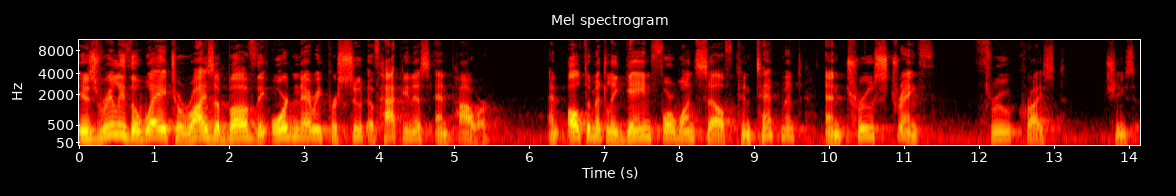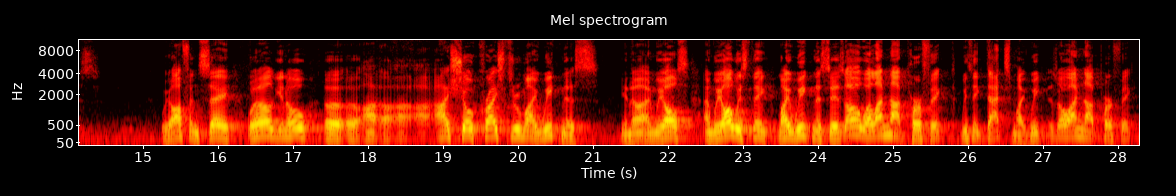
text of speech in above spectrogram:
is really the way to rise above the ordinary pursuit of happiness and power and ultimately gain for oneself contentment and true strength through Christ Jesus. We often say, well, you know, uh, uh, I, I, I, show Christ through my weakness, you know, and, we all, and we always think my weakness is, oh, well, I'm not perfect. We think that's my weakness. Oh, I'm not perfect.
